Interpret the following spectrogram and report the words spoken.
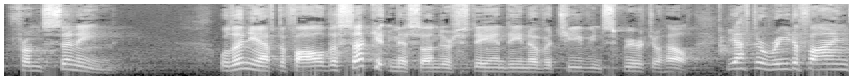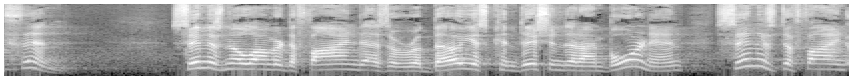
from sinning. Well, then you have to follow the second misunderstanding of achieving spiritual health. You have to redefine sin. Sin is no longer defined as a rebellious condition that I'm born in. Sin is defined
